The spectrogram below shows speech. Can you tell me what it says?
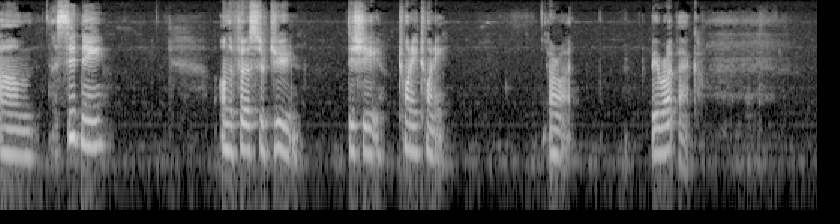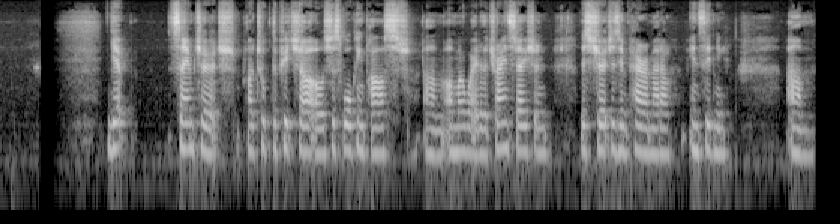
um, Sydney on the 1st of June this year, 2020. All right, be right back. Yep, same church. I took the picture. I was just walking past um, on my way to the train station. This church is in Parramatta in Sydney. Um,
